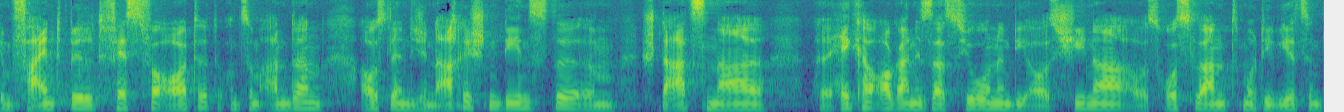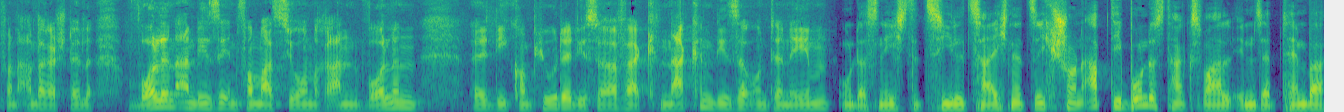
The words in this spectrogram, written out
im Feindbild fest verortet und zum anderen ausländische Nachrichtendienste, ähm, staatsnahe Hackerorganisationen, die aus China, aus Russland motiviert sind von anderer Stelle, wollen an diese Informationen ran, wollen äh, die Computer, die Server knacken dieser Unternehmen. Und das nächste Ziel zeichnet sich schon ab, die Bundestagswahl im September.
